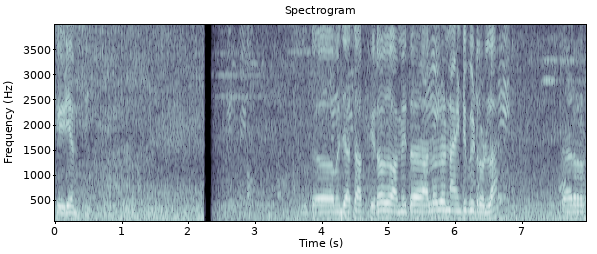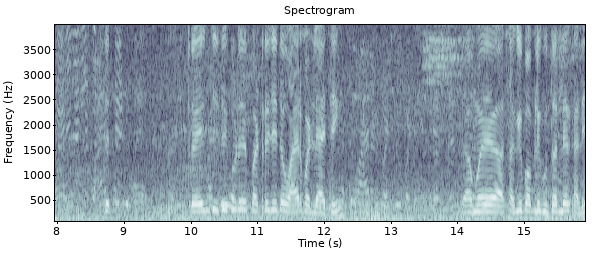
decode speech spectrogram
के डी एम सी इथं म्हणजे असा फिरवतो. आम्ही तर आलेलो नाईन्टी फीट रोडला. तर ते ट्रेनची इथे कुठे पटरीची इथे वायर पडली आय थिंक त्यामुळे सगळी पब्लिक उतरली आहे खाली.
